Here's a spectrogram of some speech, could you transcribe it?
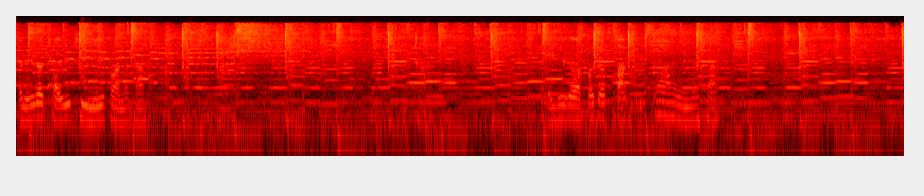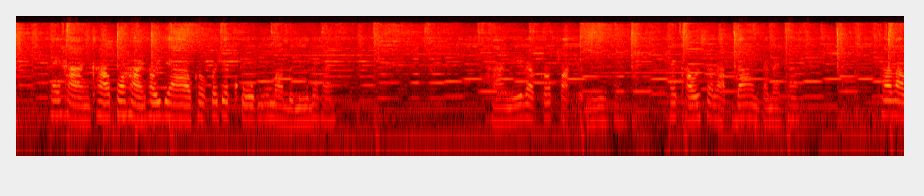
อันนี้เราใช้วิธีนี้ก่อนนะคะอันนี้เราก็จะปักอีกข้างหนึ่งนะคะให้หางเขาพอหางเขายาวเขาก็จะโค้งลงมาแบบนี้นะคะางนี้เราก็ปักแบบนี้ค่ะ ให้เขาสลับด้านกันนะคะ ถ้าเรา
